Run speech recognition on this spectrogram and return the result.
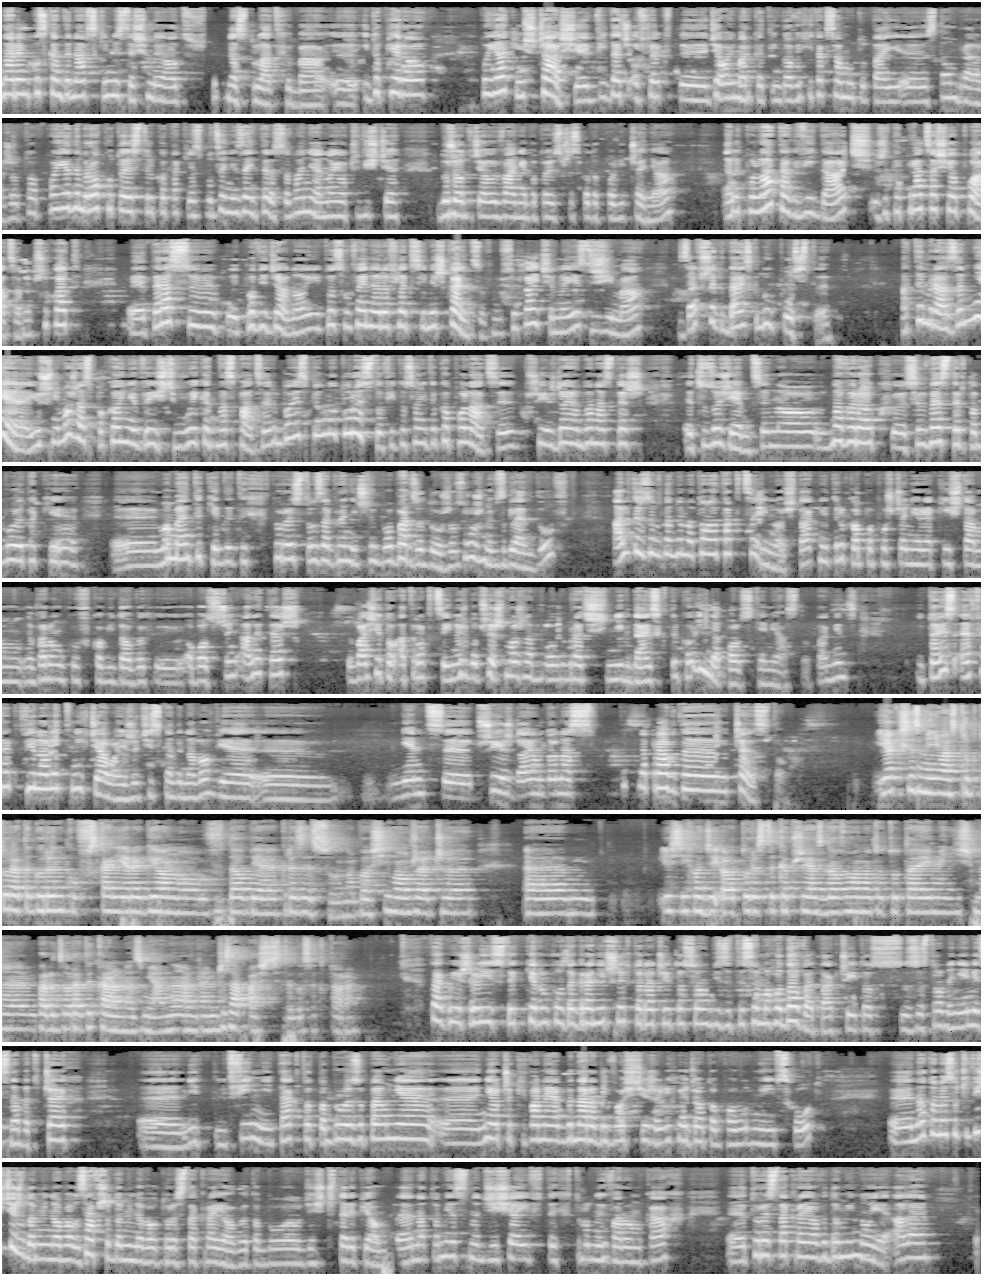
Na rynku skandynawskim jesteśmy od 15 lat chyba e, i dopiero po jakimś czasie widać efekty działań marketingowych i tak samo tutaj z tą branżą. To po jednym roku to jest tylko takie wzbudzenie zainteresowania, no i oczywiście duże oddziaływanie, bo to jest wszystko do policzenia, ale po latach widać, że ta praca się opłaca. Na przykład E, teraz y, powiedziano, i to są fajne refleksje mieszkańców, słuchajcie, no jest zima, zawsze Gdańsk był pusty, a tym razem nie, już nie można spokojnie wyjść w weekend na spacer, bo jest pełno turystów i to są nie tylko Polacy, przyjeżdżają do nas też e, cudzoziemcy. No, Nowy Rok, Sylwester to były takie e, momenty, kiedy tych turystów zagranicznych było bardzo dużo z różnych względów ale też ze względu na tą atrakcyjność, tak? Nie tylko popuszczenie jakichś tam warunków covidowych, y, obostrzeń, ale też właśnie tą atrakcyjność, bo przecież można było wybrać nie Gdańsk, tylko inne polskie miasto. Tak więc i to jest efekt wieloletnich działań, że ci Skandynawowie, Niemcy przyjeżdżają do nas naprawdę często. Jak się zmieniła struktura tego rynku w skali regionu w dobie kryzysu? No bo siłą rzeczy, jeśli chodzi o turystykę przyjazdową, no to tutaj mieliśmy bardzo radykalne zmiany, a wręcz zapaść tego sektora. Tak, jeżeli z tych kierunków zagranicznych, to raczej to są wizyty samochodowe, tak, czyli to ze strony Niemiec, nawet Czech, e, Litwini, tak, to, to były zupełnie e, nieoczekiwane jakby narodowości, jeżeli chodzi o to południe i wschód. E, natomiast oczywiście, że dominował, zawsze dominował turysta krajowy, to było gdzieś 4 piąte, natomiast no dzisiaj w tych trudnych warunkach turysta krajowy dominuje, ale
